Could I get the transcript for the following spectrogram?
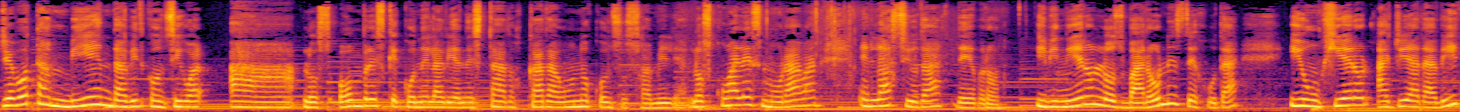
Llevó también David consigo a a los hombres que con él habían estado, cada uno con sus familias, los cuales moraban en la ciudad de Hebrón. Y vinieron los varones de Judá y ungieron allí a David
